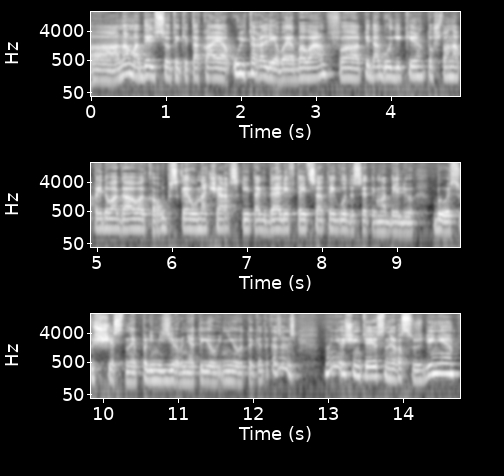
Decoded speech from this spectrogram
а, она модель все-таки такая ультралевая была в а, педагогике, то, что она предлагала, Крупская, Уначарский и так далее. В 30-е годы с этой моделью было существенное полемизирование от ее, нее в итоге оказались. Но не очень интересное рассуждение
